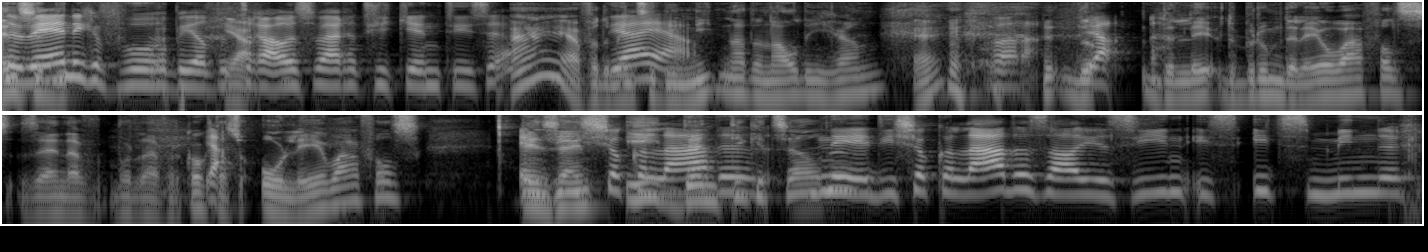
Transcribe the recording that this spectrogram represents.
de die- weinige voorbeelden Ja. trouwens waar het gekend is. Hè? Ah ja, voor de Ja, mensen die niet naar de Aldi gaan. Hè? Voilà. De, de, beroemde Leo-wafels worden daar verkocht als Olé-wafels. En, die zijn chocolade, identiek hetzelfde? Nee, die chocolade zal je zien is iets minder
